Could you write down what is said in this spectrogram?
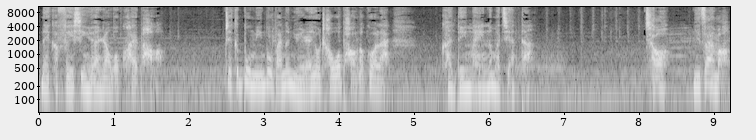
那个飞行员让我快跑，这个不明不白的女人又朝我跑了过来，肯定没那么简单。乔，你在吗？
